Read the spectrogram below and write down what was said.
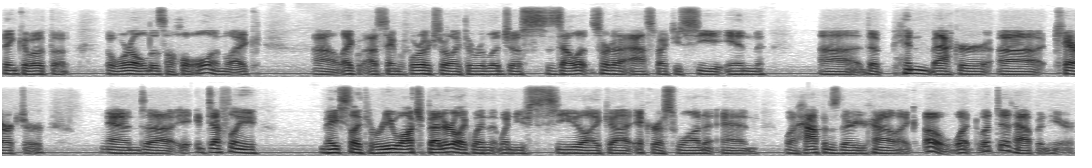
think about the the world as a whole and like. Uh, like I was saying before, like sort of like the religious zealot sort of aspect you see in uh, the Pinbacker uh, character, and uh, it, it definitely makes like the rewatch better. Like when when you see like uh, Icarus one and what happens there, you're kind of like, oh, what what did happen here,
